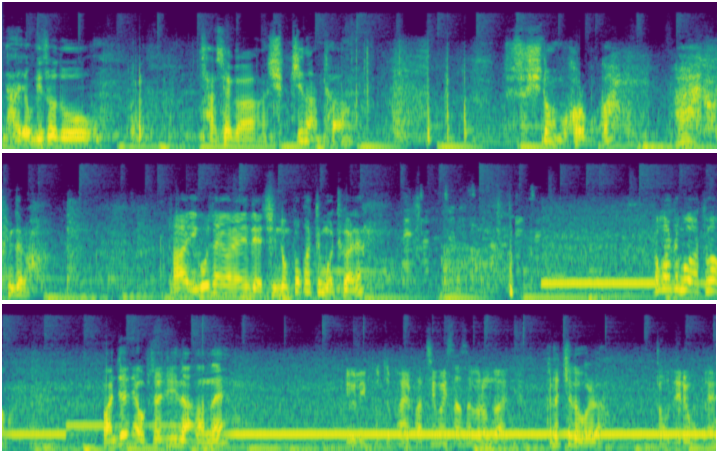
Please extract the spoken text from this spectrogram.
야 여기서도 자세가 쉽진 않다 그래서 시동 한번 걸어볼까? 아이고 힘들어 아 이 고생을 했는데 진동 똑같으면 어떡하냐? 똑같은 것 같아 완전히 없어지지는 않았네 이거 리프트 팔 받치고 있어서 그런 거 아니에요? 그렇지도 몰라 조금 내려볼까요?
